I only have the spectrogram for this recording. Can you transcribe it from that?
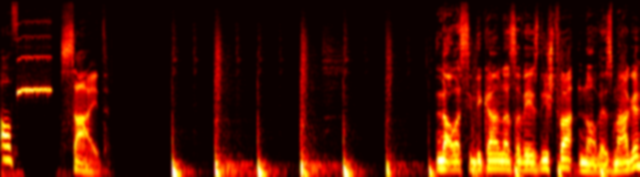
Offside. Nova sindikalna zavezništva, nove zmage.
